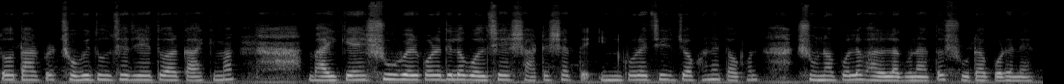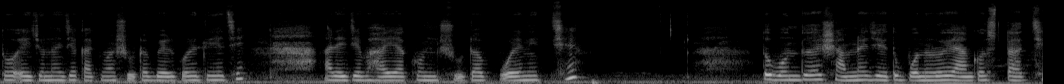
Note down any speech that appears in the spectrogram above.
তো তারপর ছবি তুলছে যেহেতু আর কাকিমা। ভাইকে শু বের করে দিল। বলছে, শার্টের সাথে ইন করেছিস যখন তখন শু না পরলে ভালো লাগবে না। তো শুটা পরে নে। তো এই জন্য যে কাকিমা শুটা বের করে দিয়েছে। আর এই যে ভাই এখন শুটা পরে নিচ্ছে। তো বন্ধুদের সামনে যেহেতু পনেরোই আগস্ট আছে,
